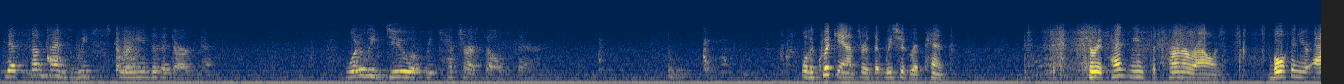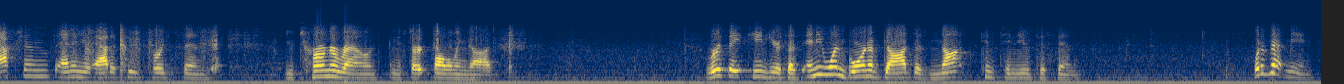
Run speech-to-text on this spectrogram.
Yet sometimes we stray into the darkness. What do we do if we catch ourselves there? Well, the quick answer is that we should repent. To repent means to turn around, both in your actions and in your attitude towards sin. You turn around and you start following God. Verse 18 here says, Anyone born of God does not continue to sin. What does that mean?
